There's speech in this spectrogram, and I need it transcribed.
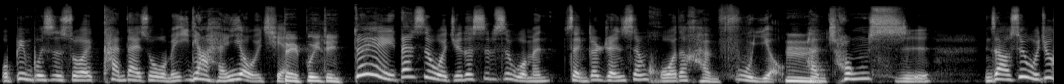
我并不是说看待说我们一定要很有钱，对，不一定，对，但是我觉得是不是我们整个人生活得很富有，嗯很充实，你知道？所以我就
